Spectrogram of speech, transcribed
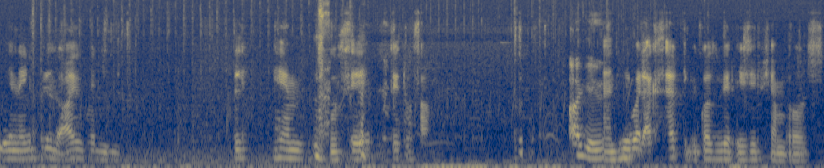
enabled, I will tell him to say potato sauce. okay. And he will accept because we're Egyptian bros.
